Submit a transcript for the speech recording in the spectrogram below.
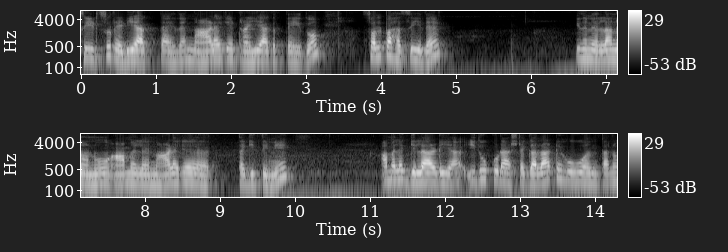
ಸೀಡ್ಸು ರೆಡಿ ಆಗ್ತಾ ಇದೆ. ನಾಳೆಗೆ ಡ್ರೈ ಆಗುತ್ತೆ ಇದು. ಸ್ವಲ್ಪ ಹಸಿ ಇದೆ. ಇದನ್ನೆಲ್ಲ ನಾನು ಆಮೇಲೆ ನಾಳೆಗೆ ತೆಗಿತೀನಿ. ಆಮೇಲೆ ಗಿಲಾರ್ಡಿಯ, ಇದು ಕೂಡ ಅಷ್ಟೇ, ಗಲಾಟೆ ಹೂವು ಅಂತಲೂ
